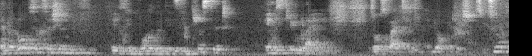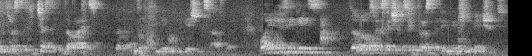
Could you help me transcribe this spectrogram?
And the law of succession is involved, is interested in streamlining those rights and obligations. It's not interested just in the rights, but in the, in the obligations as well. Why do you think is the law of succession is interested in the obligations?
